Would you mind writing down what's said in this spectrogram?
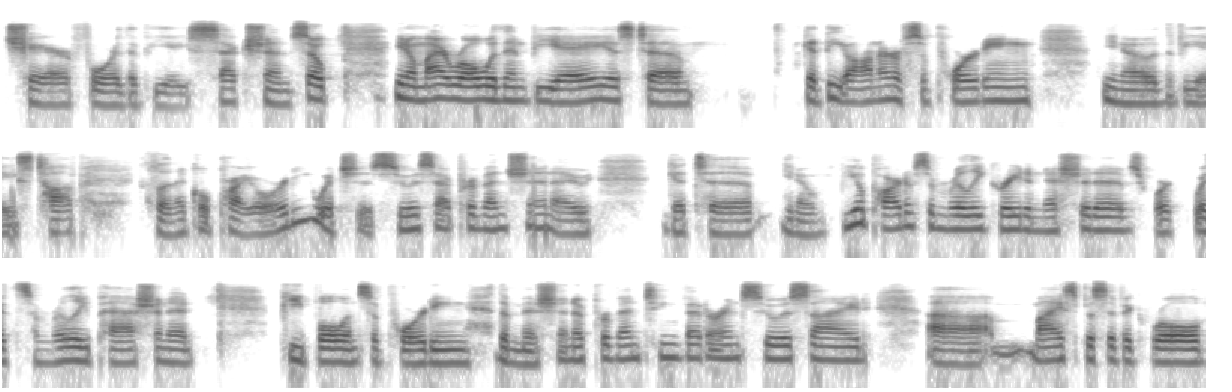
chair for the VA section. So you know my role within VA is to get the honor of supporting, you know, the VA's top clinical priority, which is suicide prevention. I get to, you know, be a part of some really great initiatives, work with some really passionate people in supporting the mission of preventing veteran suicide. Uh, my specific role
